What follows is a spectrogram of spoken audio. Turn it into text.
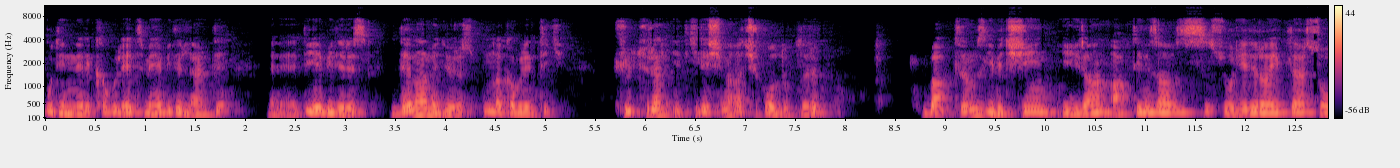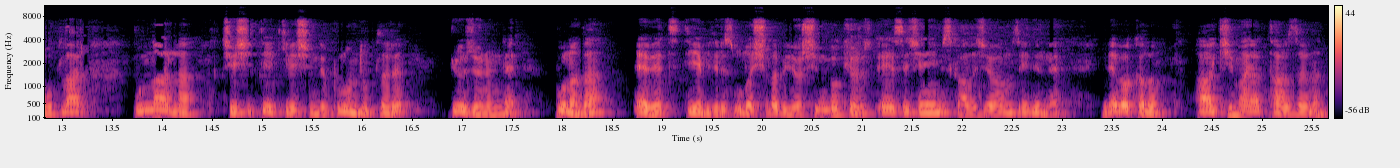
bu dinleri kabul etmeyebilirlerdi e, diyebiliriz. Devam ediyoruz. Bunu da kabul ettik. Kültürel etkileşime açık oldukları. Baktığımız gibi Çin, İran, Akdeniz Havzası, Suriyeli rahipler, Soğutlar bunlarla çeşitli etkileşimde bulundukları göz önünde. Buna da evet diyebiliriz. Ulaşılabiliyor. Şimdi bakıyoruz. E seçeneğimiz kaldı. Cevabımız Edirne. Yine bakalım. Hakim hayat tarzlarının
